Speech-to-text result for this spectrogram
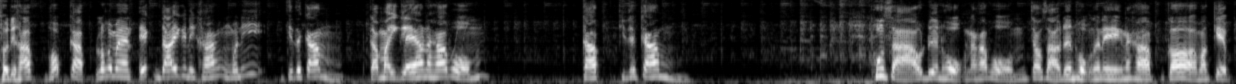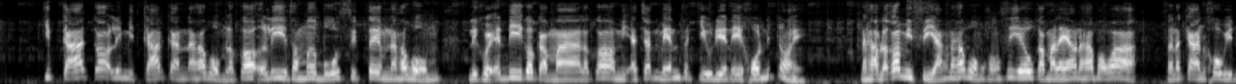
สวัสดีครับ พบกับล็อกแมน X ไดกันอีกครั้ง วันนี้กิจกรรมกลับมาอีกแล้วนะครับผม กับกิจกรรม ผู้สาวเดือน 6 นะครับผมเจ้าสาวเดือน 6 นั่นเองนะครับ ก็มาเก็บกิฟต์การ์ดก็ลิมิตการ์ดกันนะครับผม แล้วก็ Early Summer Boost System นะครับผม Liquid Eddy ก็กลับมา แล้วก็มี Adjustment Skill DNA โค้ดนิดหน่อยนะครับแล้วก็มีเสียงนะครับผมของ CL กลับมาแล้วนะครับ เพราะว่าสถานการณ์โควิด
